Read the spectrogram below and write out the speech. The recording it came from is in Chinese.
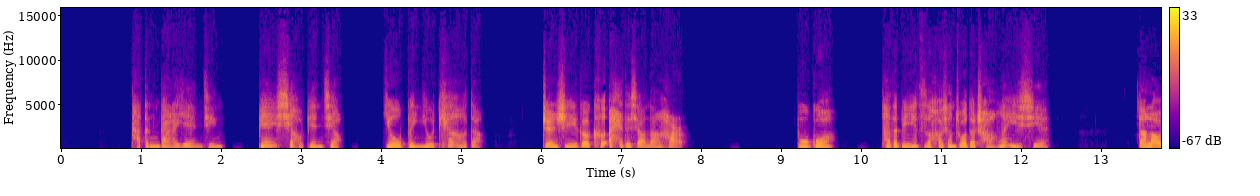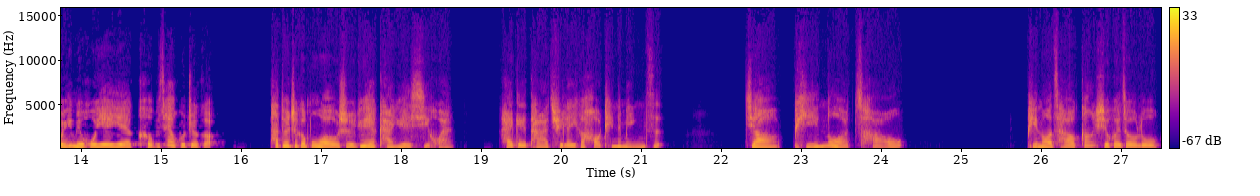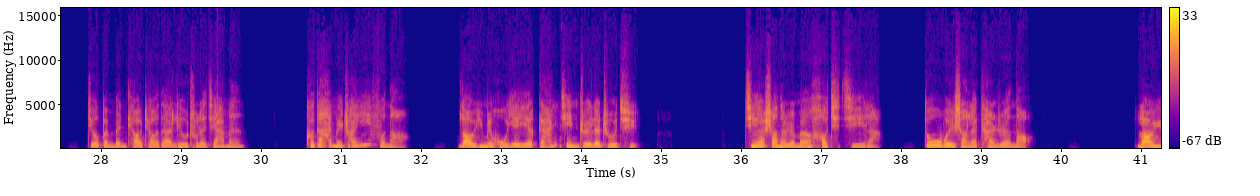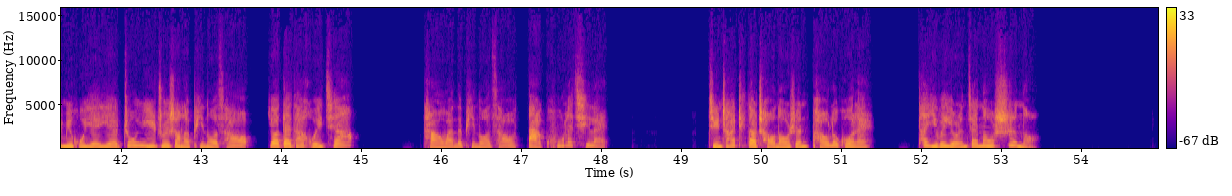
他瞪大了眼睛，边笑边叫，又蹦又跳的。真是一个可爱的小男孩。不过，他的鼻子好像做的长了一些。但老玉米糊爷爷可不在乎这个，他对这个木偶是越看越喜欢，还给他取了一个好听的名字，叫皮诺曹。皮诺曹刚学会走路，就蹦蹦跳跳的溜出了家门。可他还没穿衣服呢，老玉米糊爷爷赶紧追了出去。街上的人们好奇极了，都围上来看热闹。老玉米糊爷爷终于追上了匹诺曹，要带他回家。贪玩的匹诺曹大哭了起来。警察听到吵闹声跑了过来，他以为有人在闹事呢。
